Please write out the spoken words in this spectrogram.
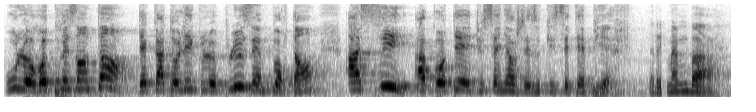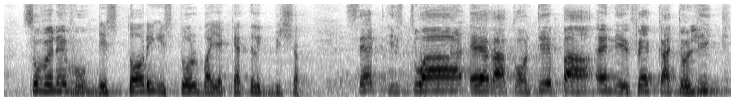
ou le représentant des catholiques le plus important, assis à côté du Seigneur Jésus-Christ, c'était Pierre. Remember, Souvenez-vous, this story is told by a Catholic bishop. Cette histoire est racontée par un évêque catholique.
